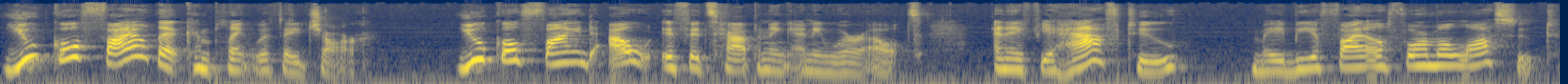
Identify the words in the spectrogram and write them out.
you go file that complaint with HR. You go find out if it's happening anywhere else. And if you have to, maybe you file a formal lawsuit.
